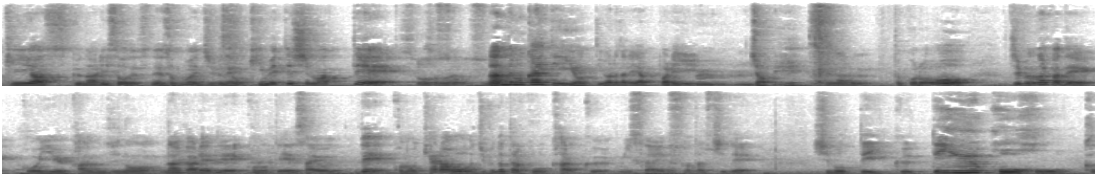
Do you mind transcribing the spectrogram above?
きやすくなりそうですね。そこまで自分でも決めてしまってそうそうそう。の何でも書いていいよって言われたらやっぱり、うんうん。じゃあえってなるところを自分の中でこういう感じの流れでこの体裁をでこのキャラを自分だったらこう書くみたいな形で絞っていくっていう方法か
